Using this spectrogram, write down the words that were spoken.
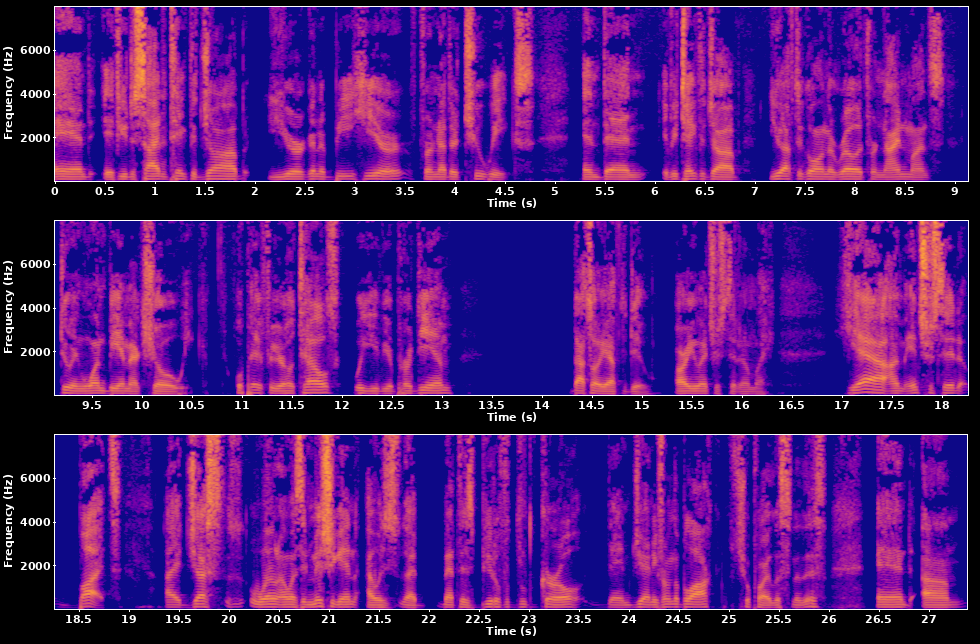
And if you decide to take the job, you're going to be here for another two weeks. And then if you take the job, you have to go on the road for nine months doing one BMX show a week. We'll pay for your hotels. We'll give you a per diem. That's all you have to do. Are you interested? And I'm like, yeah, I'm interested, but I just, when I was in Michigan, I was, I met this beautiful girl named Jenny from the block. She'll probably listen to this. And, um,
